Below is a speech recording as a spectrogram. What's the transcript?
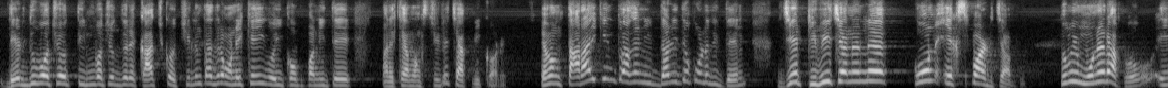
দেড় দু বছর, তিন বছর ধরে কাজ করছিলেন, তাদের অনেকেই ওই কোম্পানিতে মানে ক্যামাং স্ট্রিটে চাকরি করে। এবং তারাই কিন্তু আগে নির্ধারিত করে দিতেন যে টিভি চ্যানেলে কোন এক্সপার্ট যাবে। তুমি মনে রাখো, এই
